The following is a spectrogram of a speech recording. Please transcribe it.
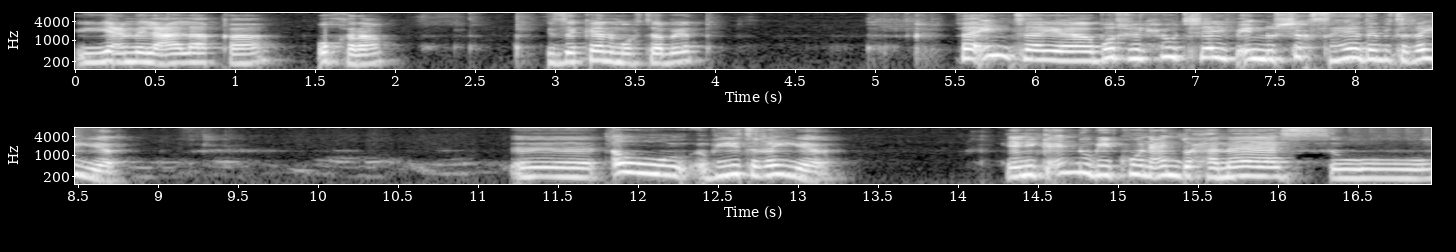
يعمل علاقة أخرى إذا كان مرتبط. فأنت يا برج الحوت شايف إنه الشخص هذا متغير. آه، أو بيتغير. يعني كأنه بيكون عنده حماس و...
